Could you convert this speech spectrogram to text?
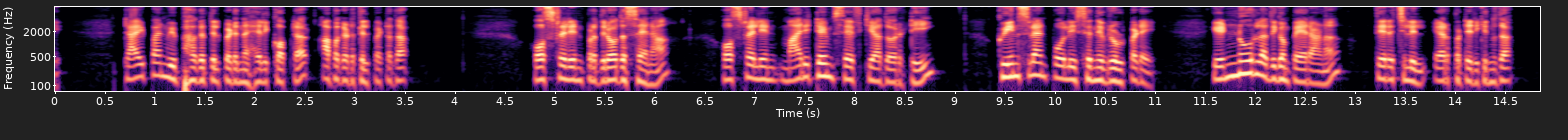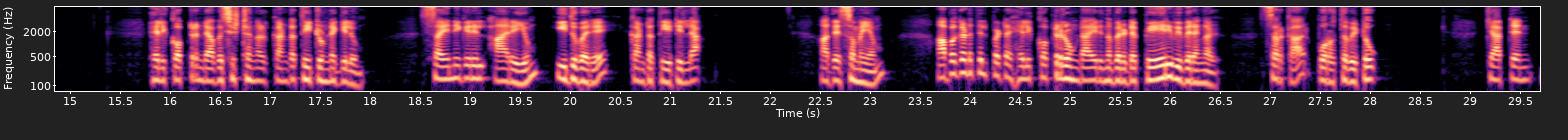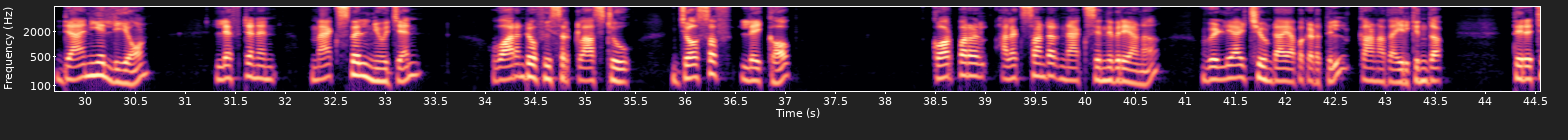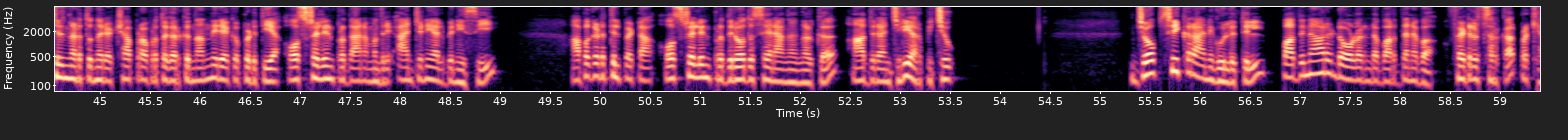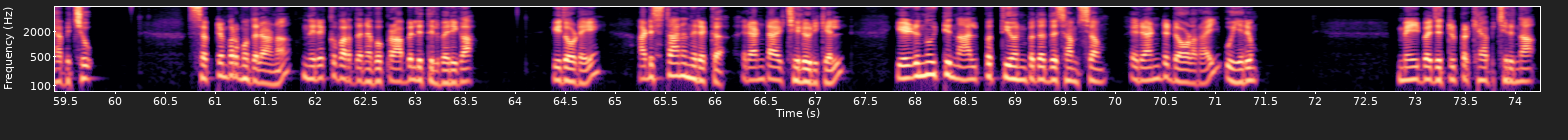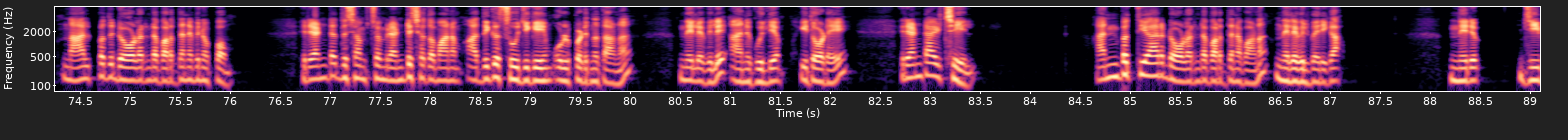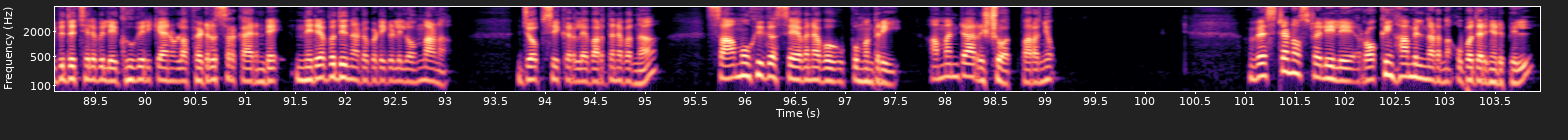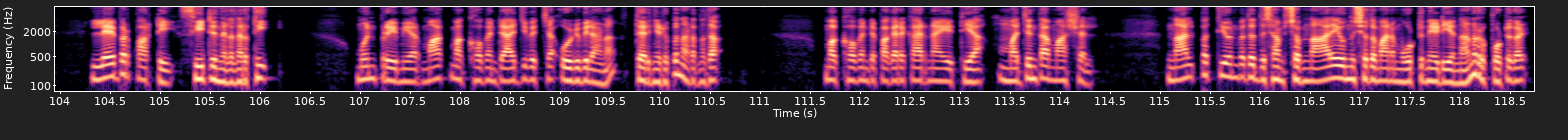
ടൈപ്പാൻ വിഭാഗത്തിൽപ്പെടുന്ന ഹെലികോപ്റ്റർ അപകടത്തിൽപ്പെട്ടത്. ഓസ്ട്രേലിയൻ പ്രതിരോധ സേന Australian maritime safety authority Queensland police എന്നിവരുൾപ്പെടെ എണ്ണൂറിലധികം പേരാണ് തിരച്ചിലിൽ ഏർപ്പെട്ടിരിക്കുന്നത്. ഹെലികോപ്റ്ററിന്റെ അവശിഷ്ടങ്ങൾ കണ്ടെത്തിയിട്ടുണ്ടെങ്കിലും സൈനികരിൽ ആരെയും ഇതുവരെ കണ്ടെത്തിയിട്ടില്ല. അതേസമയം അപകടത്തിൽപ്പെട്ട ഹെലികോപ്റ്ററിൽ ഉണ്ടായിരുന്നവരുടെ പേര് വിവരങ്ങൾ സർക്കാർ പുറത്തുവിട്ടു. Captain Danniel Lyon lieutenant Maxwell Nugent warrant officer class two Joseph Laycock corporal Alexander Naggs എന്നിവരെയാണ് വെള്ളിയാഴ്ചയുണ്ടായ അപകടത്തിൽ കാണാതായിരിക്കുന്നത്. തിരച്ചിൽ നടത്തുന്ന രക്ഷാപ്രവർത്തകർക്ക് നന്ദി രേഖപ്പെടുത്തിയ ഓസ്ട്രേലിയൻ പ്രധാനമന്ത്രി ആന്റണി അൽബനീസി അപകടത്തിൽപ്പെട്ട ഓസ്ട്രേലിയൻ പ്രതിരോധ സേനാംഗങ്ങൾക്ക് ആദരാഞ്ജലി അർപ്പിച്ചു. ജോബ് സീക്കർ ആനുകൂല്യത്തിൽ പതിനാറ് ഡോളറിന്റെ വർധനവ് ഫെഡറൽ സർക്കാർ പ്രഖ്യാപിച്ചു. സെപ്റ്റംബർ മുതലാണ് നിരക്ക് വർധനവ് പ്രാബല്യത്തിൽ വരിക. ഇതോടെ അടിസ്ഥാന നിരക്ക് രണ്ടാഴ്ചയിലൊരിക്കൽ എഴുന്നൂറ്റി നാൽപ്പത്തിയൊൻപത് ദശാംശം രണ്ട് ഡോളറായി ഉയരും. മെയ് ബജറ്റിൽ പ്രഖ്യാപിച്ചിരുന്ന നാൽപ്പത് ഡോളറിന്റെ വർധനവിനൊപ്പം രണ്ട് ദശാംശം രണ്ട് ശതമാനം അധിക സൂചികയും ഉൾപ്പെടുന്നതാണ് നിലവിലെ ആനുകൂല്യം. ഇതോടെ രണ്ടാഴ്ചയിൽ അൻപത്തിയാറ് ഡോളറിന്റെ വർധനവാണ് നിലവിൽ വരിക. നിര ജീവിത ചെലവ് ലഘൂകരിക്കാനുള്ള ഫെഡറൽ സർക്കാരിന്റെ നിരവധി നടപടികളിൽ ഒന്നാണ് ജോബ് സീക്കറിലെ വർധനവെന്ന് സാമൂഹിക സേവന വകുപ്പ് മന്ത്രി അമൻഡ റിഷ്വത് പറഞ്ഞു. വെസ്റ്റേൺ ഓസ്ട്രേലിയയിലെ റോക്കിംഗ്ഹാമിൽ നടന്ന ഉപതെരഞ്ഞെടുപ്പിൽ ലേബർ പാർട്ടി സീറ്റ് നിലനിർത്തി. മുൻ പ്രീമിയർ മാർക്ക് മഖോവൻ രാജിവെച്ച ഒഴിവിലാണ് തെരഞ്ഞെടുപ്പ് നടന്നത്. മഖോവന്റെ പകരക്കാരനായി എത്തിയ മജന്ത മാഷൽ നാൽപ്പത്തിയൊൻപത് ദശാംശം നാല് ഒന്ന് ശതമാനം വോട്ട് നേടിയെന്നാണ് റിപ്പോർട്ടുകൾ.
